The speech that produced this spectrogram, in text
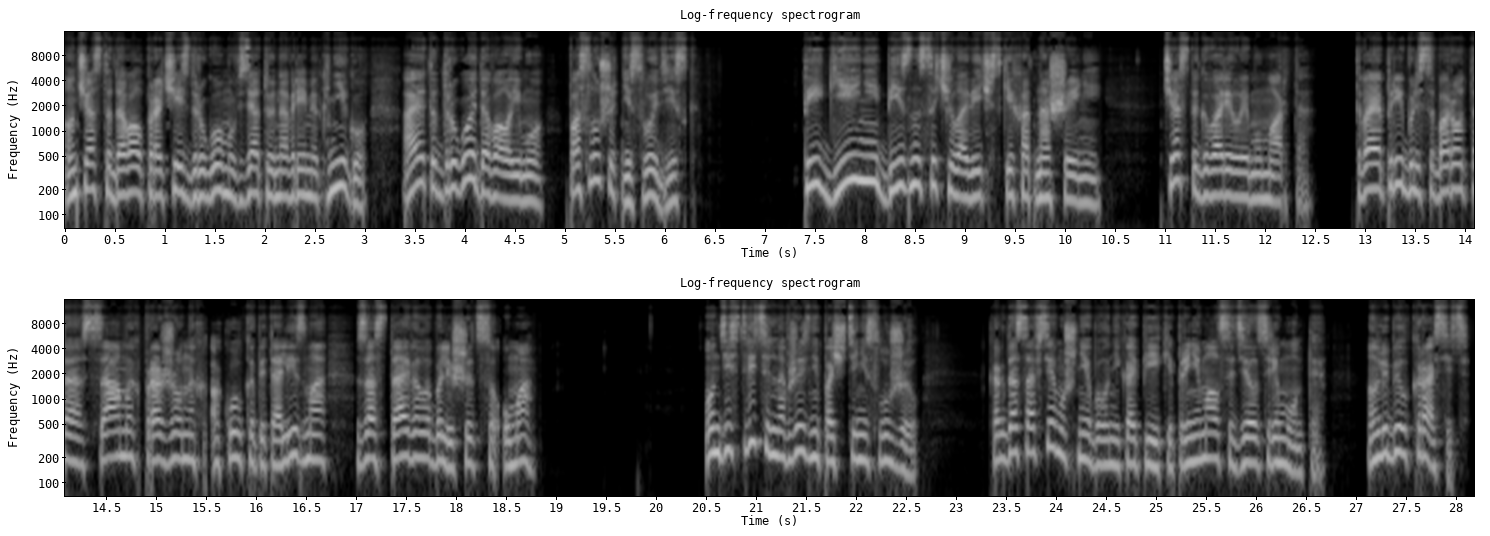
Он часто давал прочесть другому взятую на время книгу, а этот другой давал ему послушать не свой диск. «Ты гений бизнеса человеческих отношений», — часто говорила ему Марта. «Твоя прибыль с оборота самых прожженных акул капитализма заставила бы лишиться ума». Он действительно в жизни почти не служил. Когда совсем уж не было ни копейки, принимался делать ремонты. Он любил красить.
